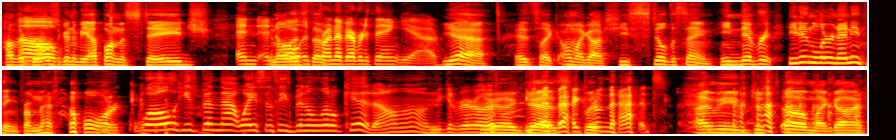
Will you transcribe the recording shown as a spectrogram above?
how the girls Oh. are going to be up on the stage. And and, And all all, in stuff. front of everything, yeah. Yeah. It's like, oh my gosh, he's still the same. He never, he didn't learn anything from that whole arc. Well, he's been that way since he's been a little kid. I don't know if you could really Yeah, I get guess, back but- from that. I mean, just, oh my gosh.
